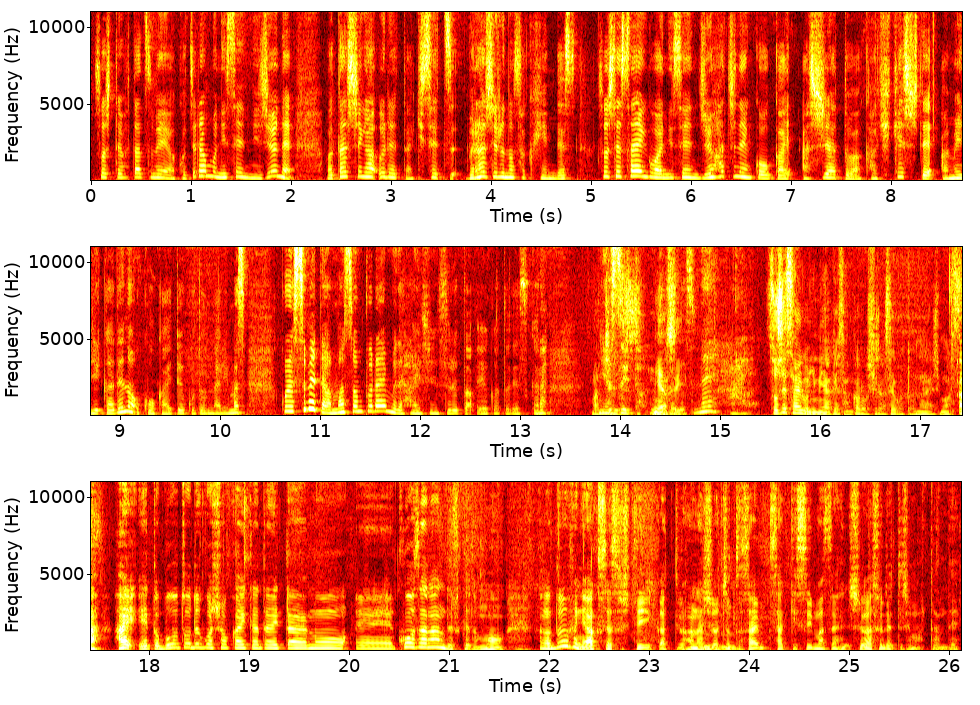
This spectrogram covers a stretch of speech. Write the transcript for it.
そして2つ目はこちらも2020年。私が売れた季節ブラジルの作品です。そして最後は2018年公開。足跡は書き消してアメリカでの公開ということになります。これすべて Amazon プライムで配信するということですから見やすいということですね。はい。そして最後に三宅さんからお知らせごとお願いします。あはい、えー、と冒頭でご紹介いただいたあの、えー講座なんですけどもあのどういうふうにアクセスしていいかっていう話をちょっとさ,、さっきすいませんし忘れてしまったんで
